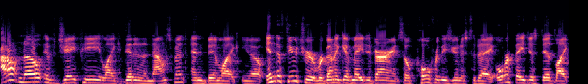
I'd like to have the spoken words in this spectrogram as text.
I don't know if JP like did an announcement and been like, you know, in the future we're gonna give major variants, so pull for these units today, or if they just did like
